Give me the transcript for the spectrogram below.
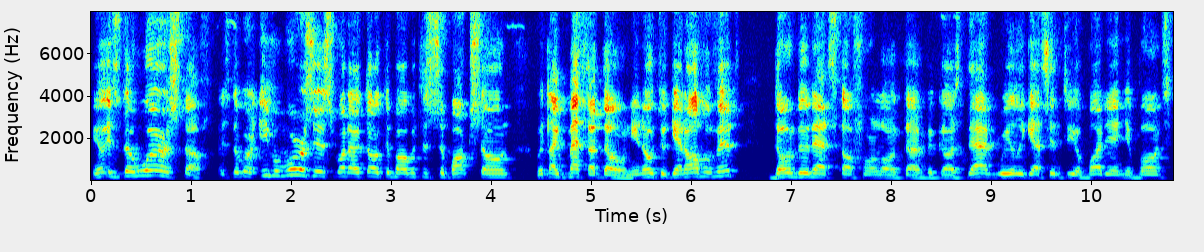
You know, it's the worst stuff. It's the worst. Even worse is what I talked about with the Suboxone, with like methadone. You know, to get off of it, don't do that stuff for a long time because that really gets into your body and your bones.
